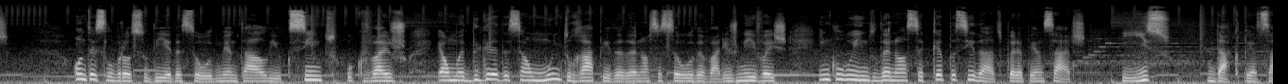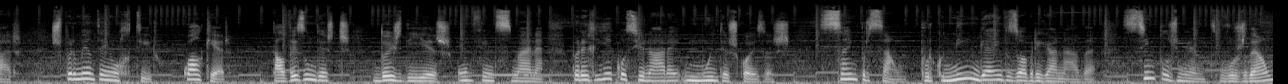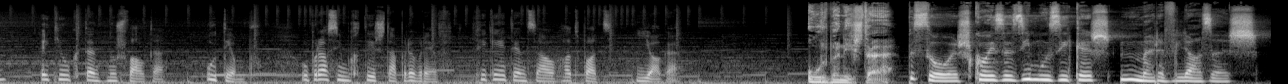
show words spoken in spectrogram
Ontem celebrou-se o Dia da Saúde Mental e o que sinto, o que vejo, é uma degradação muito rápida da nossa saúde a vários níveis, incluindo da nossa capacidade para pensar. E isso dá que pensar. Experimentem um retiro, qualquer, talvez um destes, dois dias, um fim de semana, para reequacionarem muitas coisas. Sem pressão, porque ninguém vos obriga a nada. Simplesmente vos dão aquilo que tanto nos falta: o tempo. O próximo retiro está para breve. Fiquem atentos ao Hotpot Yoga. Urbanista. Pessoas, coisas e músicas maravilhosas.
